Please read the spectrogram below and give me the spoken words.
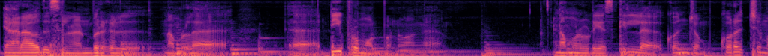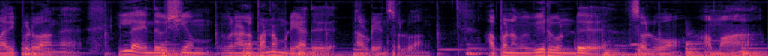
யாராவது சில நண்பர்கள் நம்மளை டீ ப்ரொமோட் பண்ணுவாங்க. நம்மளுடைய ஸ்கில்லை கொஞ்சம் குறைச்சி மதிப்பிடுவாங்க. இல்லை இந்த விஷயம் இவனால் பண்ண முடியாது அப்படின்னு சொல்லுவாங்க. அப்போ நம்ம வீறு கொண்டு சொல்லுவோம் ஆமாம்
